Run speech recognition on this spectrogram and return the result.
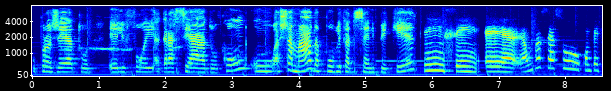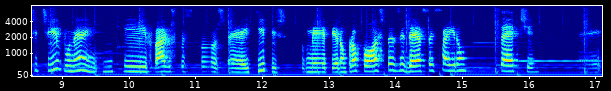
O projeto ele foi agraciado com o, a chamada pública do CNPq. Sim, sim. É, é um processo competitivo, né, em, em que várias pessoas, é, equipes submeteram propostas e dessas saíram sete. É,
